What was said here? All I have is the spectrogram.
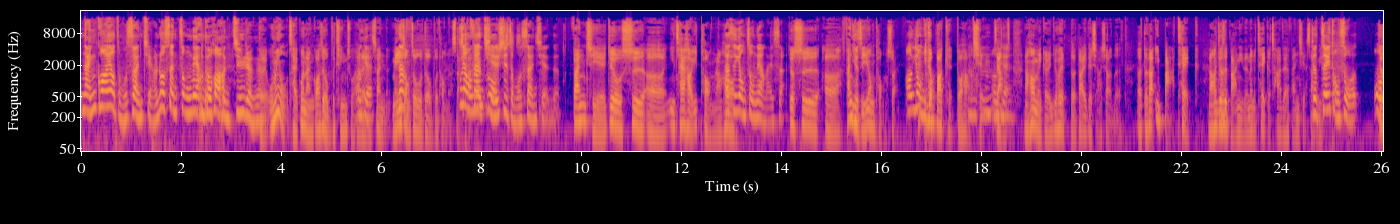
南瓜要怎么算钱啊？如果算重量的话，很惊人啊。对，我们有采过南瓜，所以我不清楚它的算的。每一种作物都有不同的算。像番茄是怎么算钱的？番茄就是呃，你采好一桶，然后它是用重量来算，就是呃，番茄直接用桶算哦，用一个 bucket 多少钱这样子，然后每个人就会得到一个小小的呃，得到一把 take。然后就是把你的那个 tag 插在番茄上面，就这一桶是我我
